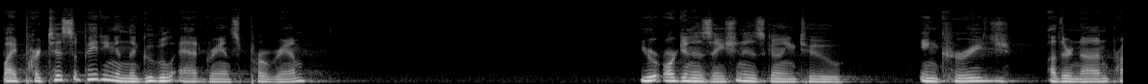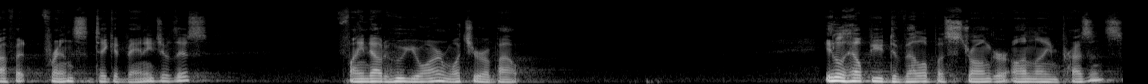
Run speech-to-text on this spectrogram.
By participating in the Google Ad Grants program, Your organization is going to encourage other nonprofit friends to take advantage of this. Find out who you are and what you're about. It'll help you develop a stronger online presence,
